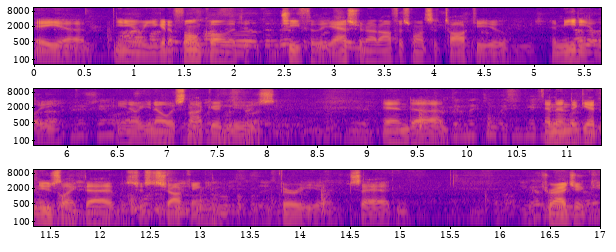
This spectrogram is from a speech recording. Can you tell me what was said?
a uh, you know you get a phone call that the chief of the astronaut office wants to talk to you immediately, you know you know it's not good news. And uh, and then to get news like that was just shocking and very uh, sad and tragic.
